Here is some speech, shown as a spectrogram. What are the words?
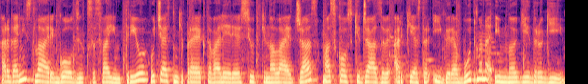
органист Ларри Голдинг со своим трио, участники проекта Валерия Сюткина «Light Jazz», московский джазовый оркестр Игоря Бутмана и многие другие.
